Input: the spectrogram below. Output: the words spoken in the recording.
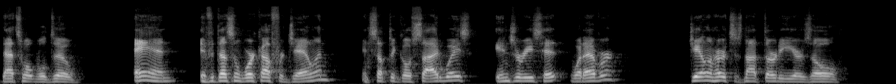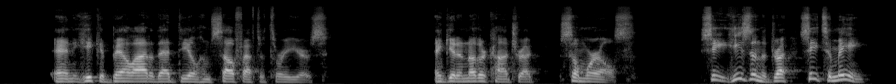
That's what we'll do. And if it doesn't work out for Jalen and something goes sideways, injuries hit, whatever, Jalen Hurts is not 30 years old and he could bail out of that deal himself after three years and get another contract somewhere else. See, he's in the draft. See, to me,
